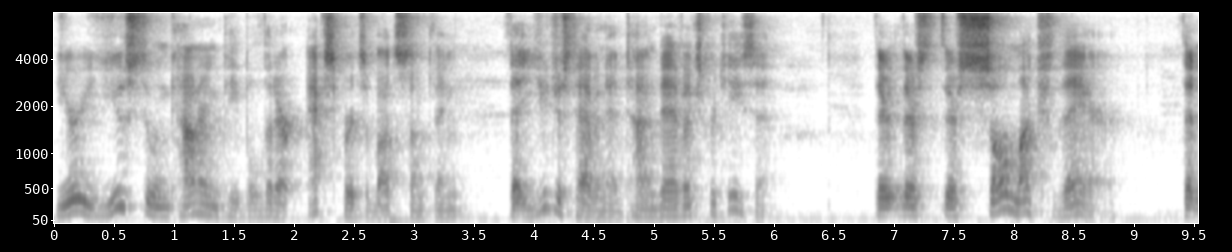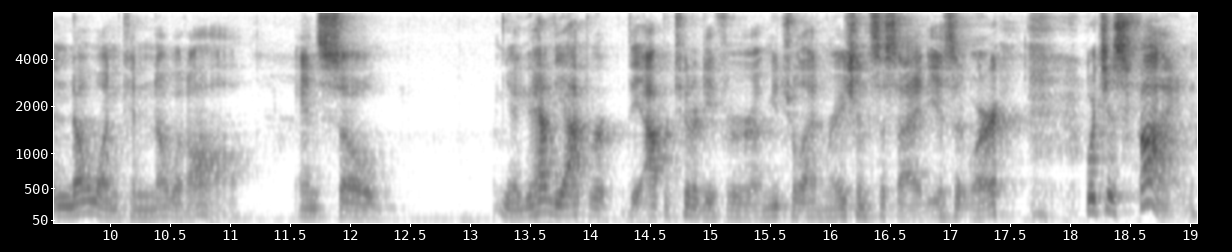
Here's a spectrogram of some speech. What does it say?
You're used to encountering people that are experts about something that you just haven't had time to have expertise in. There, there's there's so much there that no one can know it all, and so you know you have the oppor- the opportunity for a mutual admiration society, as it were, which is fine.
